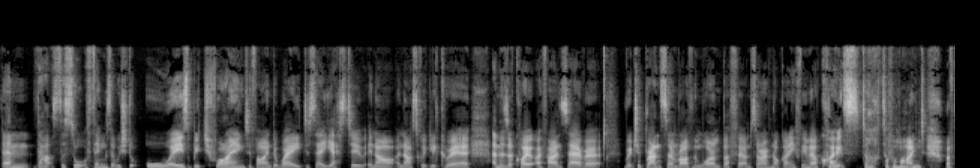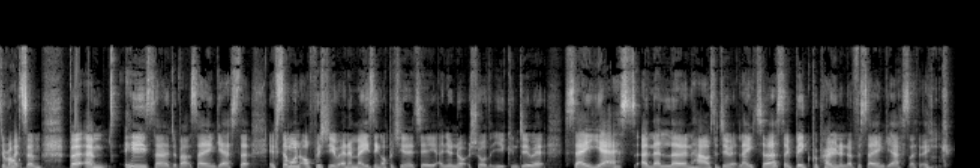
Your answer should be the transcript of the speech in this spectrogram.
then that's the sort of things that we should always be trying to find a way to say yes to in our in our squiggly career. And there's a quote I found, Sarah, Richard Branson rather than Warren Buffett. I'm sorry I've not got any female quotes top of mind. We'll have to write some. But um, he said about saying yes that if someone offers you an amazing opportunity and you're not sure that you can do it, say yes and then learn how to do it later. So big proponent of the saying yes, I think.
